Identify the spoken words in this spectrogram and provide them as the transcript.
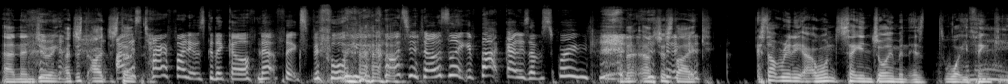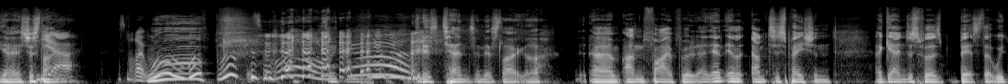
And then during, I just, I just I was terrified it was going to go off Netflix before we recorded. I was like, if that goes, I'm screwed. and I was just like, it's not really. I wouldn't say enjoyment is what you think. Yeah, it's just like yeah. It's not like woo, woo, woo. It's like, oh, it is tense and it's like, um, and five for in, in anticipation again, just for those bits that we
